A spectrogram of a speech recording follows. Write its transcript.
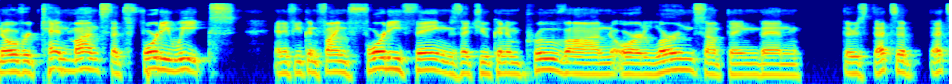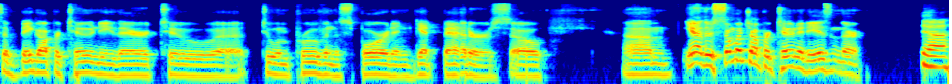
know, over 10 months, that's 40 weeks. And if you can find 40 things that you can improve on or learn something, then there's that's a that's a big opportunity there to uh, to improve in the sport and get better. So um yeah, there's so much opportunity, isn't there? Yeah,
